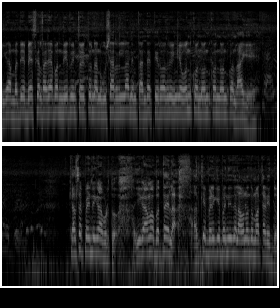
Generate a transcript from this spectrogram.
ಈಗ ಮಧ್ಯೆ ಬೇಸಿಗೆಲ್ ರಜೆ ಬಂದು ನೀರು ನಿಂತೋಯ್ತು, ನನಗೆ ಹುಷಾರಿಲ್ಲ ನಿಮ್ಮ ತಂದೆ ತೀರೋದ್ರು ಹಿಂಗೆ ಹೊಂದ್ಕೊಂಡು ಹೊಂದ್ಕೊಂಡು ಹೊಂದ್ಕೊಂಡು ಆಗಿ ಕೆಲಸ ಪೆಂಡಿಂಗ್ ಆಗ್ಬಿಡ್ತು. ಈಗ ಅಮ್ಮ ಬರ್ತಾ ಇಲ್ಲ. ಅದಕ್ಕೆ ಬೆಳಿಗ್ಗೆ ಬಂದಿದ್ದಲ್ಲ ಅವನೊಂದು ಮಾತಾಡಿದ್ದು.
